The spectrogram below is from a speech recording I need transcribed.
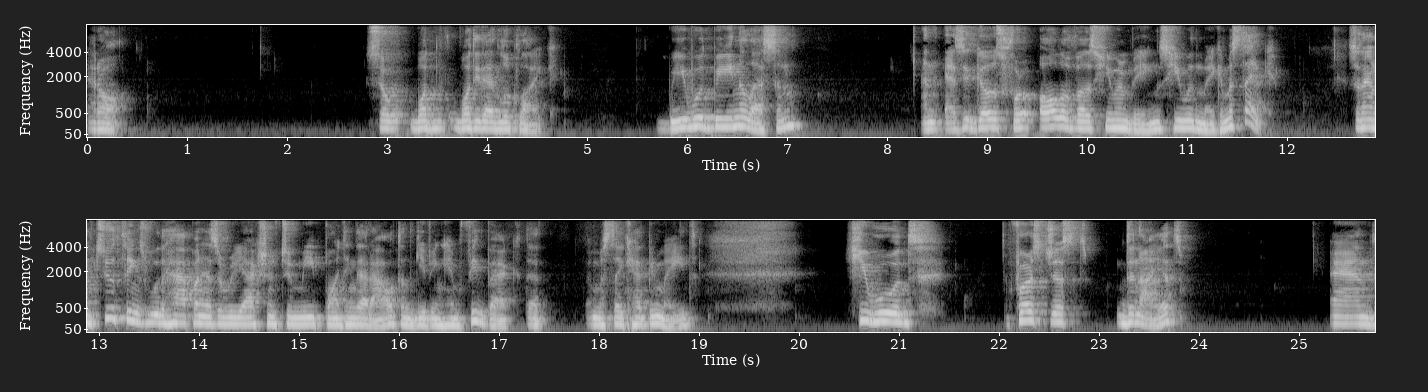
at all. So, what, what did that look like? We would be in a lesson, and as it goes for all of us human beings, he would make a mistake. So then two things would happen as a reaction to me pointing that out and giving him feedback that a mistake had been made. He would first just deny it and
